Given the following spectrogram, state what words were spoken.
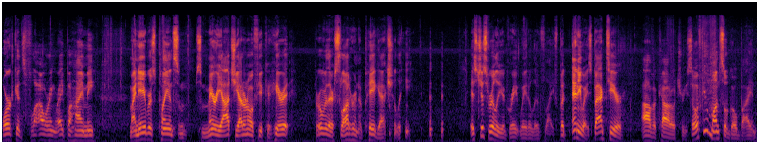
orchids flowering right behind me. My neighbor's playing some, some mariachi. I don't know if you could hear it. They're over there slaughtering a pig, actually. it's just really a great way to live life. But anyways, back to your avocado tree. So a few months will go by and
